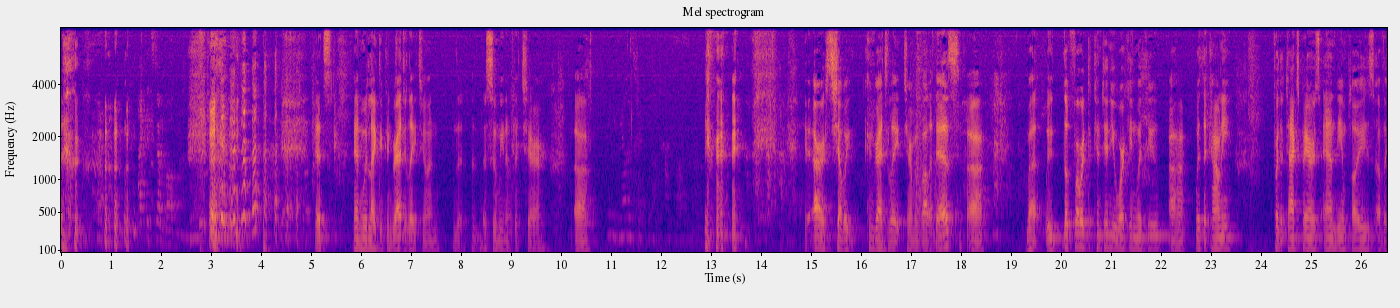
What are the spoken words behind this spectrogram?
uh, I could still vote it's and would like to congratulate you on the assuming of the chair. Uh, or shall we congratulate Chairman Valadez? Uh, but we look forward to continue working with you, uh, with the county, for the taxpayers and the employees of the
